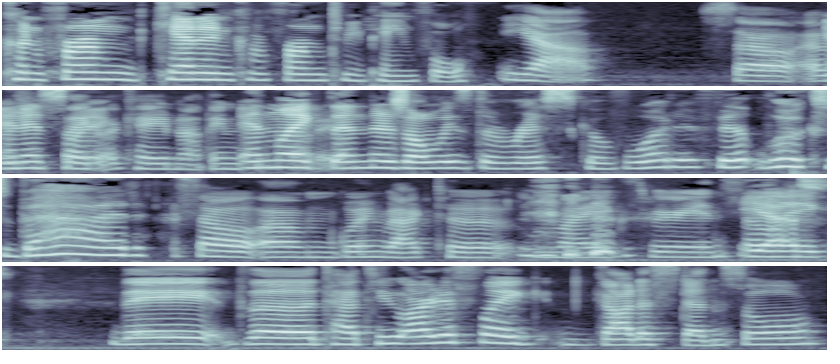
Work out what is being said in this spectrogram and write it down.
confirmed, canon confirmed to be painful. yeah. So I was And just it's like, like- okay, nothing. And like then there's always the risk of what if it looks bad? so um, going back to my experience, so Yes. like they the tattoo artist like got a stencil,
